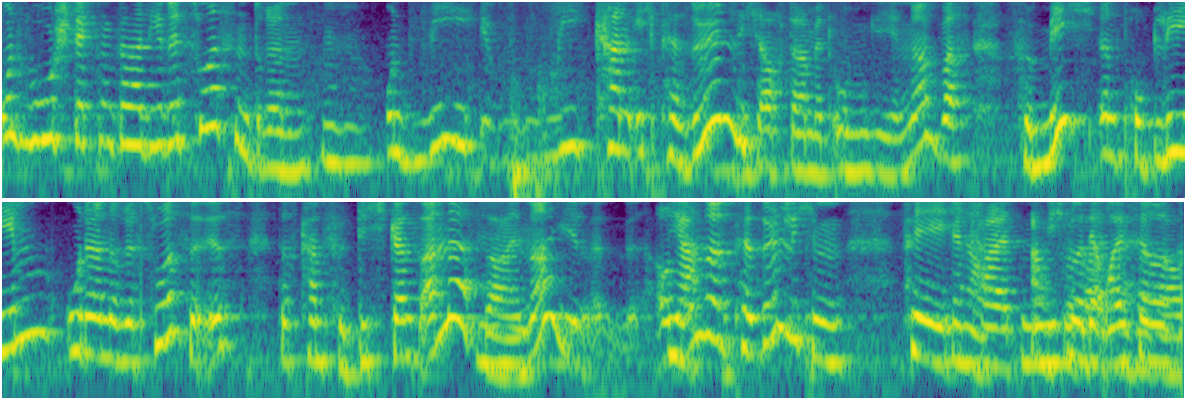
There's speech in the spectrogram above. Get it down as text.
und wo stecken da die Ressourcen drin und wie, wie kann ich persönlich auch damit umgehen. Ne? Was für mich ein Problem oder eine Ressource ist, das kann für dich ganz anders sein. Ne? Je- Aus Ja. unseren persönlichen Fähigkeiten. Und nicht so nur der äußere heraus.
